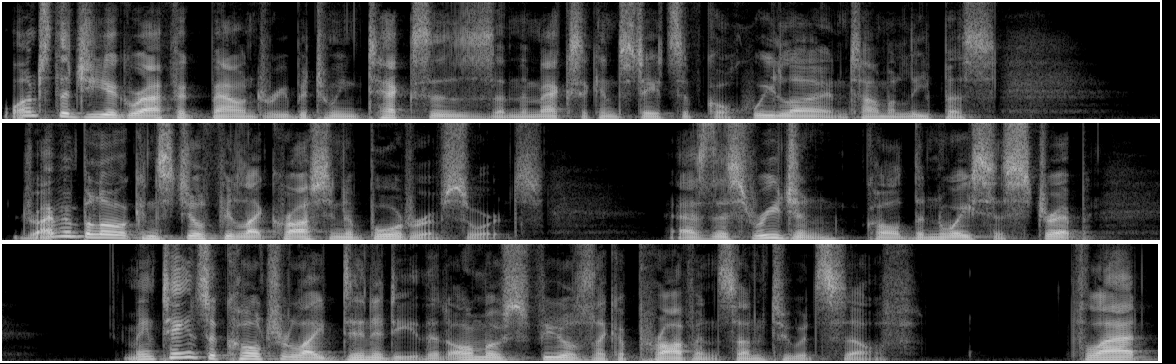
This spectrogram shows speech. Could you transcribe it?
Once the geographic boundary between Texas and the Mexican states of Coahuila and Tamaulipas, driving below it can still feel like crossing a border of sorts, as this region, called the Nueces Strip, maintains a cultural identity that almost feels like a province unto itself. Flat,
